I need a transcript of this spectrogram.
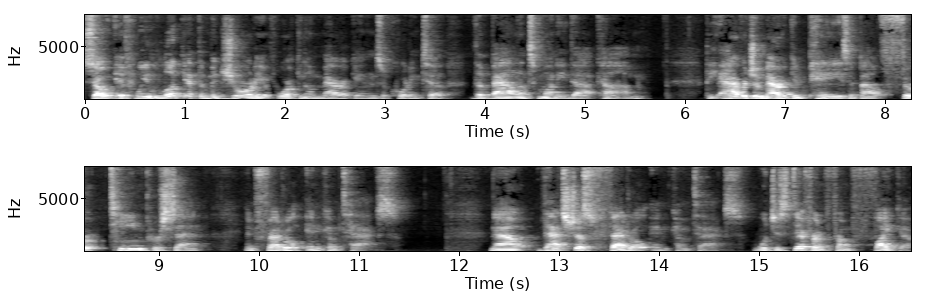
so if we look at the majority of working Americans, according to thebalancemoney.com, the average American pays about 13% in federal income tax. Now, that's just federal income tax, which is different from FICA,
